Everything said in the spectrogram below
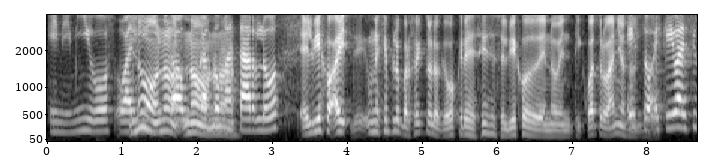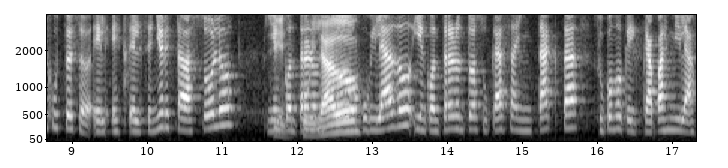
enemigos o alguien No, que no, estaba no, buscando no, no. matarlos. El viejo, hay un ejemplo perfecto de lo que vos querés decir es el viejo de 94 años. Eso, es que iba a decir justo eso. El, este, el señor estaba solo y Sí, encontraron jubilado. todo jubilado y encontraron toda su casa intacta. Supongo que capaz ni la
